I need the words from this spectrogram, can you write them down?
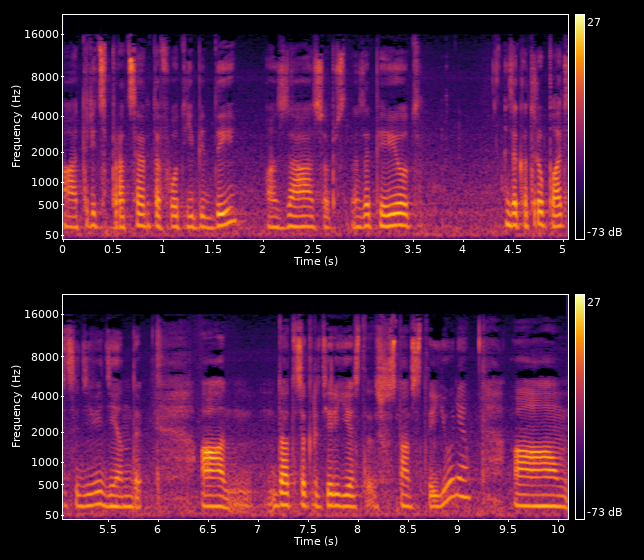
э, 30% от EBITDA за, собственно, за период за которые платятся дивиденды. А, дата закрытия реестра 16 июня, а,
